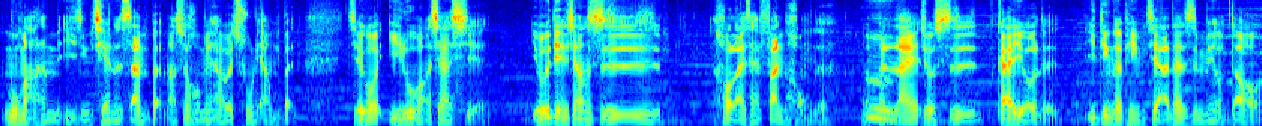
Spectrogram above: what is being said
木马他们已经签了三本嘛，所以后面还会出两本。结果一路往下写，有一点像是后来才翻红的。本来就是该有的一定的评价，但是没有到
